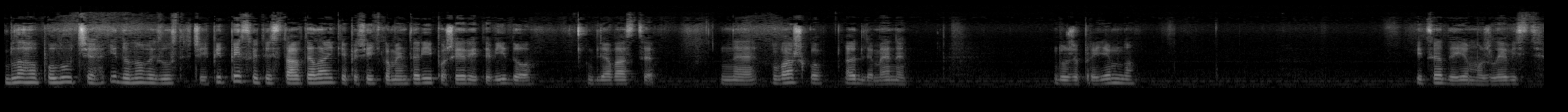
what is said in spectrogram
Благополуччя і до нових зустрічей. Підписуйтесь, ставте лайки, пишіть коментарі, поширюйте відео. Для вас це не важко, а для мене дуже приємно. І це дає можливість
